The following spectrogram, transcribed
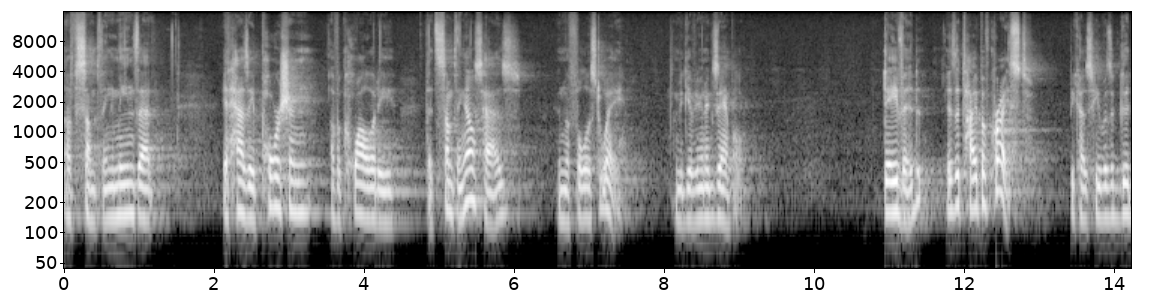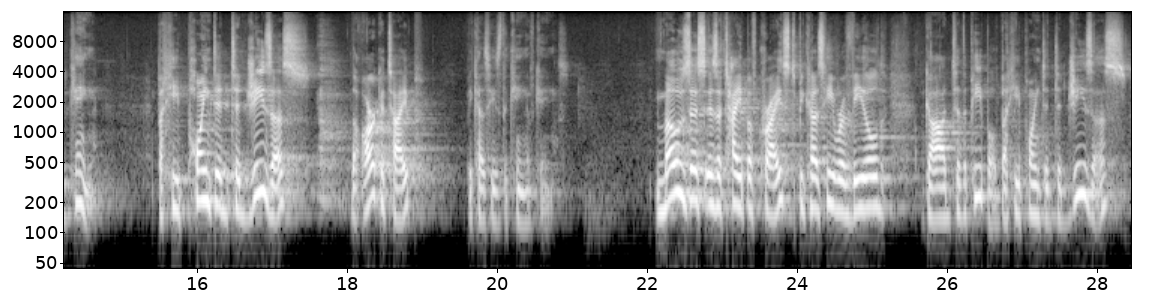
of something means that it has a portion of a quality that something else has in the fullest way. Let me give you an example. David is a type of Christ because he was a good king. But he pointed to Jesus, the archetype, because he's the King of Kings. Moses is a type of Christ because he revealed God to the people, but he pointed to Jesus,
